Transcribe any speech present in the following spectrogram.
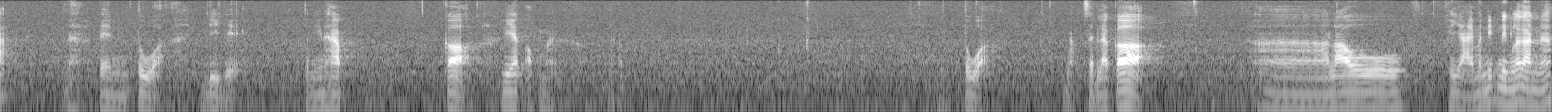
ละนะเป็นตัว d b a k ตัวนี้นะครับ ก็เรียกออกมาตัวนะเสร็จแล้วก็เราขยายมันนิดนึงแล้วกันนะ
